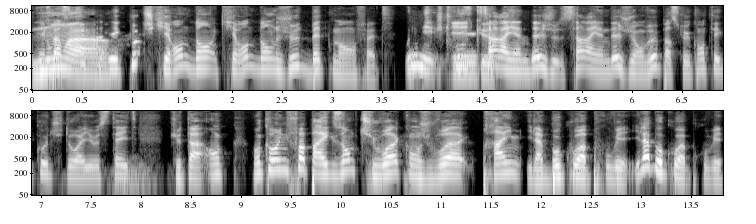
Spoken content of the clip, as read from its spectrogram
Et non que à. t'as des coachs qui rentrent, dans, qui rentrent dans le jeu bêtement, en fait. Oui, mais je trouve Et que. ça, Ryan Day, je, lui en veux parce que quand tu es coach d'Ohio State, que tu as. encore une fois, par exemple, tu vois, quand je vois Prime, il a beaucoup à prouver. Il a beaucoup à prouver.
